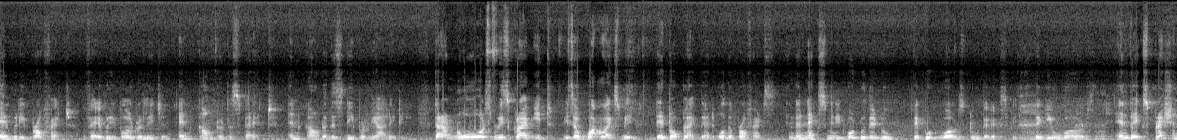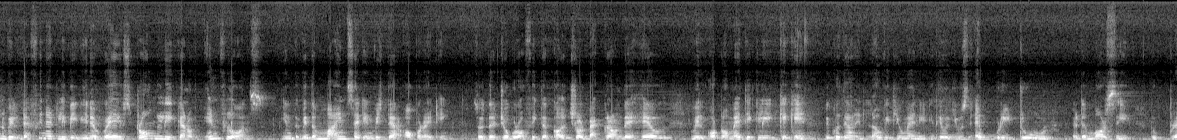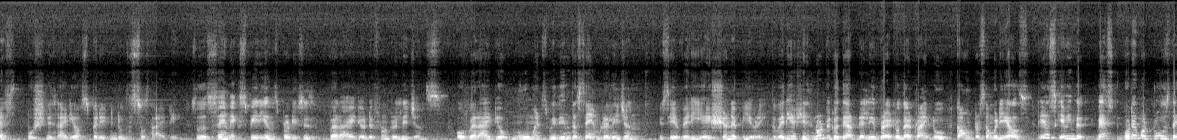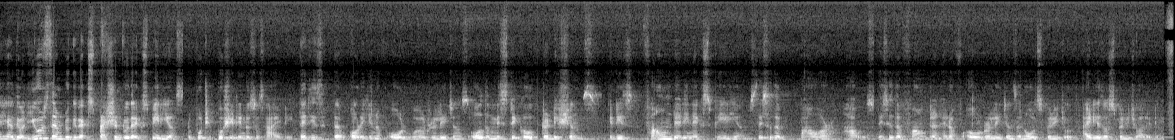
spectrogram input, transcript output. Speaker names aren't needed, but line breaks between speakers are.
Every prophet of every world religion encountered the spirit, encountered this deeper reality. There are no words to describe it. It's a wow experience. They talk like that, all the prophets. In the next minute, what do they do? They put words to their experience. They give words. And the expression will definitely be, in a way, strongly kind of influence in the, with the mindset in which they are operating. So the geographic, the cultural background they have will automatically kick in because they are in love with humanity. They will use every tool at their mercy to press, push this idea of spirit into the society. So the same experience produces variety of different religions or variety of movements within the same religion. You see a variation appearing. The variation is not because they are deliberate or they are trying to counter somebody else. They are just giving the best, whatever tools they have, they will use them to give expression to their experience, to push it, push it into society. That is the origin of all world religions, all the mystical traditions. It is founded in experience. This is the powerhouse. This is the fountainhead of all religions and all spiritual ideas of spirituality.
